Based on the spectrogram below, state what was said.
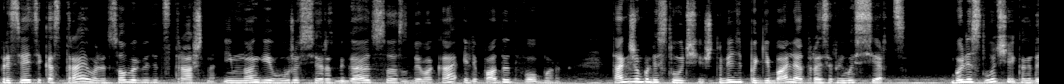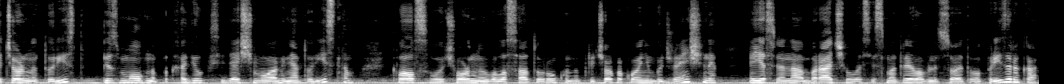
При свете костра его лицо выглядит страшно, и многие в ужасе разбегаются с бивака или падают в обморок. Также были случаи, что люди погибали от разрыва сердца. Были случаи, когда черный турист безмолвно подходил к сидящему у огня туристам, клал свою черную волосатую руку на плечо какой-нибудь женщины, и если она оборачивалась и смотрела в лицо этого призрака,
